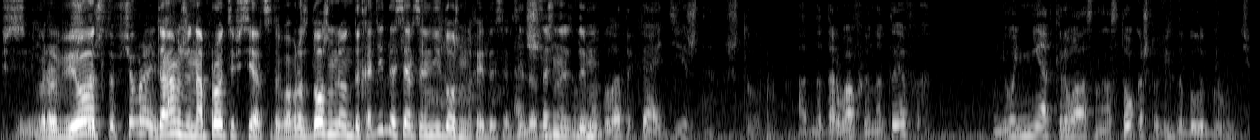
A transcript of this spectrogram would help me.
Вс- Что- Рвет что- в чем разница? там же напротив сердца. Так вопрос, должен ли он доходить до сердца или не должен доходить до сердца? Очевидно, Достаточно у них ему... была такая одежда, что надорвав ее на тефах, у него не открывалась настолько, что видно было грудь.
